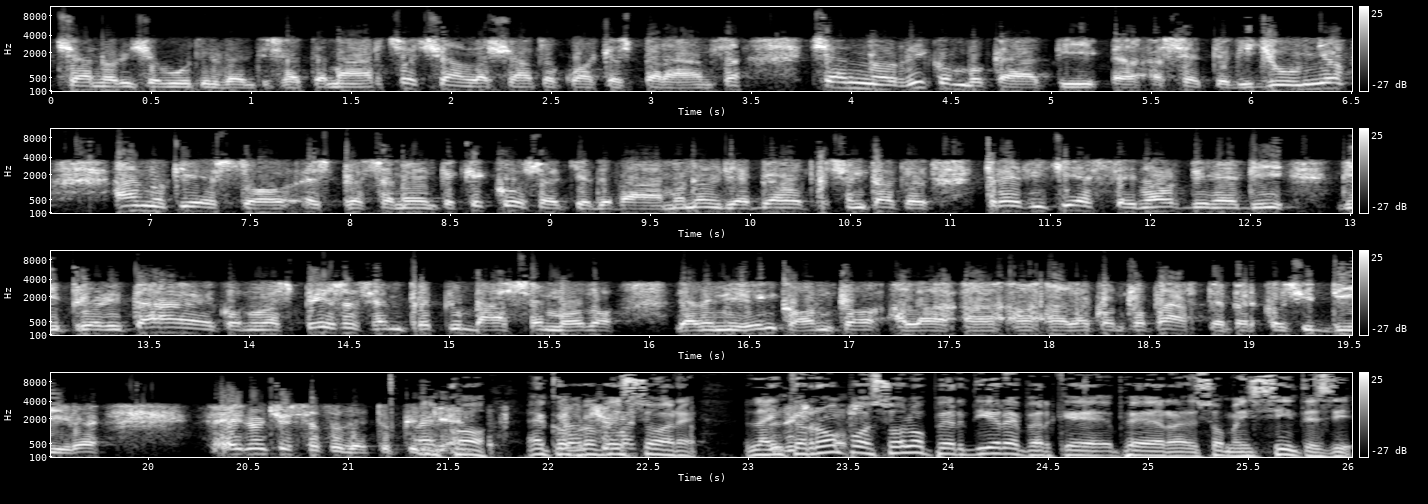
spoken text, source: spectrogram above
ci hanno ricevuti il 27 marzo, ci hanno lasciato qualche speranza, ci hanno riconvocati eh, a 7 di giugno, hanno chiesto espressamente che cosa chiedevamo, noi gli abbiamo presentato tre richieste in ordine di, di priorità eh, con una spesa sempre più bassa in modo da venire incontro alla, a, alla controparte per così dire e non ci è stato detto più ecco, niente. Ecco professore, la interrompo solo per dire perché, per, insomma in sintesi,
